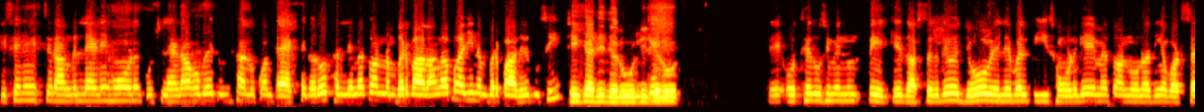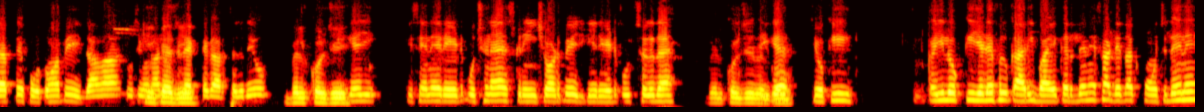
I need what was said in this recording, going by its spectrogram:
ਕਿਸੇ ਨੇ ਇਸ ਚ ਰੰਗ ਲੈਣੇ ਹੋਣ ਕੁਝ ਲੈਣਾ ਹੋਵੇ ਤੁਸੀਂ ਸਾਨੂੰ ਕੰਟੈਕਟ ਕਰੋ। ਥੱਲੇ ਮੈਂ ਤੁਹਾਨੂੰ ਨੰਬਰ ਪਾ ਦਾਂਗਾ ਭਾਜੀ ਨੰਬਰ ਪਾ ਦਿਓ ਤੁਸੀਂ। ਠੀਕ ਹੈ ਜੀ ਜਰੂਰ ਜੀ। ਜਰੂਰ। ਤੇ ਉੱਥੇ ਤੁਸੀਂ ਮੈਨੂੰ ਭੇਜ ਕੇ ਦੱਸ ਸਕਦੇ ਹੋ ਜੋ ਅਵੇਲੇਬਲ ਪੀਸ ਹੋਣਗੇ ਮੈਂ ਤੁਹਾਨੂੰ ਉਹਨਾਂ ਦੀਆਂ WhatsApp ਤੇ ਫੋਟੋਆਂ ਭੇਜ ਦਾਂਗਾ ਤੁਸੀਂ ਉਹਨਾਂ ਨੂੰ। ਸਿਲੈਕਟ ਕਰ ਸਕਦੇ ਹੋ। ਬਿਲਕੁਲ ਜੀ। ਠੀਕ ਹੈ ਜੀ। ਕਿਸੇ ਨੇ ਰੇਟ ਪੁੱਛਣਾ ਹੈ ਸਕਰੀਨਸ਼ਾਟ ਭੇਜ ਕੇ ਰੇਟ ਪੁੱਛ ਸਕਦਾ ਹੈ। ਬਿਲਕੁਲ ਜੀ ਠੀਕ ਹੈ ਬਿਲਕੁਲ। ਕਿਉਂਕਿ ਕਈ ਲੋਕੀ ਜਿਹੜੇ ਫੁਲਕਾਰੀ ਬਾਏ ਕਰਦੇ ਨੇ ਸਾਡੇ ਤੱਕ ਪਹੁੰਚਦੇ ਨੇ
